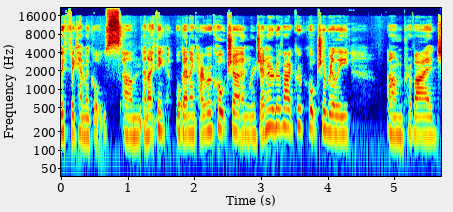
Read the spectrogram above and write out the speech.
with the chemicals. Um, and I think organic agriculture and regenerative agriculture really um, provide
